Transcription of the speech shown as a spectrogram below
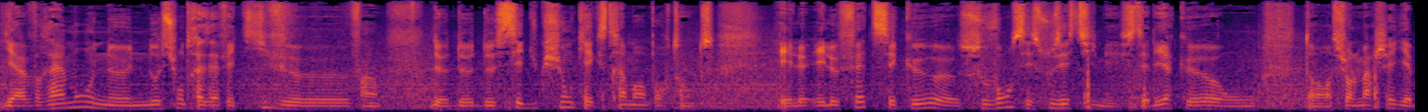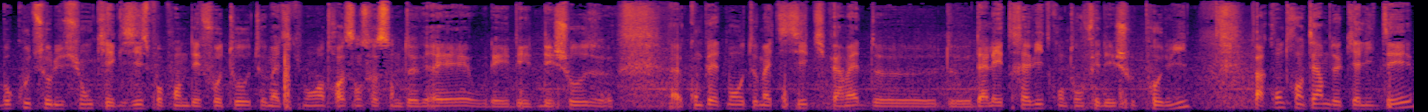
Il y a vraiment une, notion très affective, euh, de, séduction qui est extrêmement importante. Et le, fait, c'est que euh, souvent c'est sous-estimé. C'est-à-dire que sur le marché, il y a beaucoup de solutions qui existent pour prendre des photos automatiquement à 360 degrés ou des, choses complètement automatisées qui permettent d'aller très vite quand on fait des shoots produits. Par contre, en termes de qualité,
